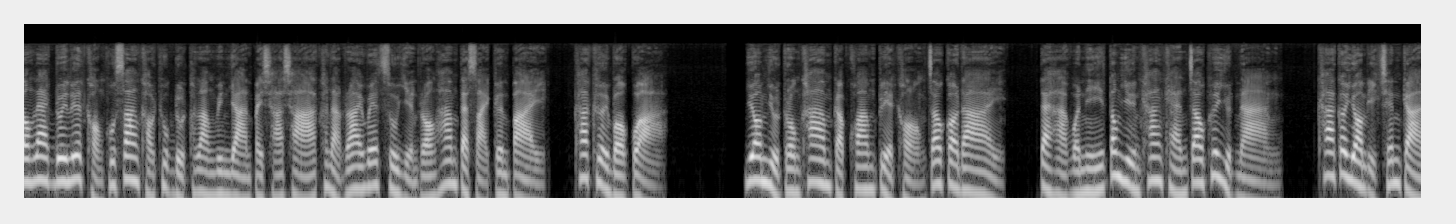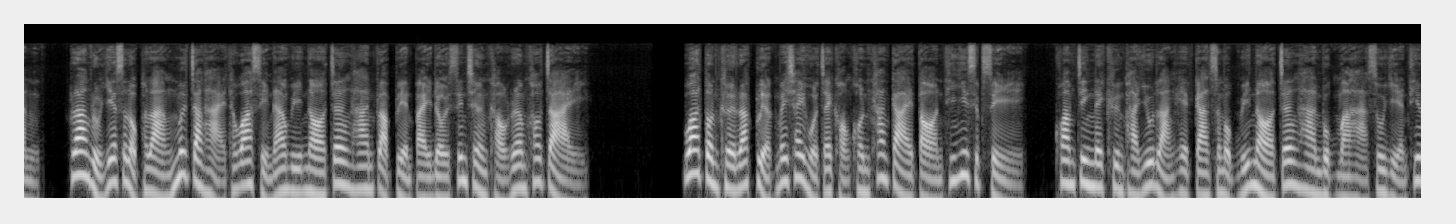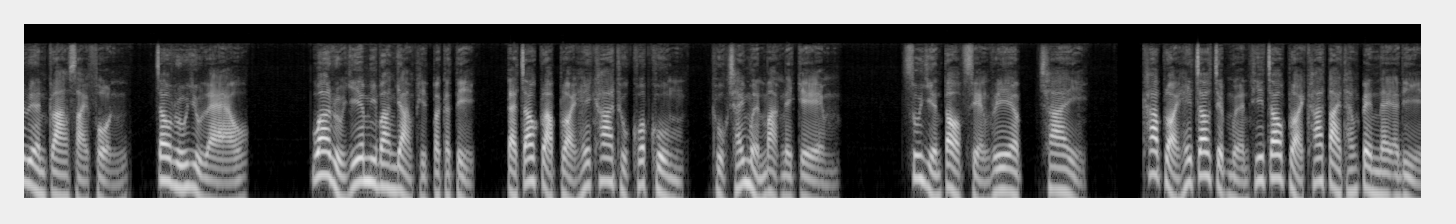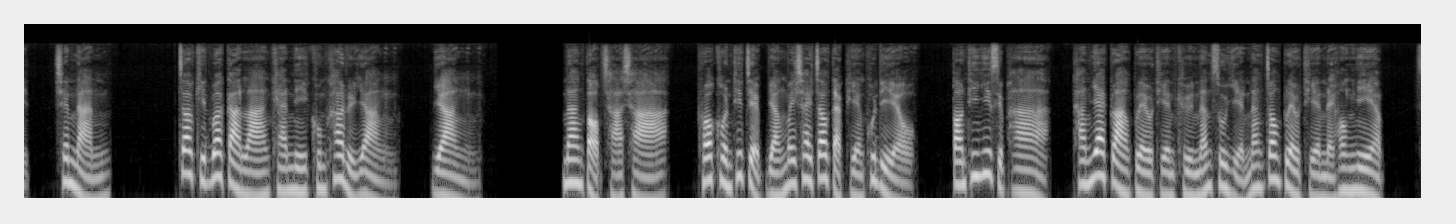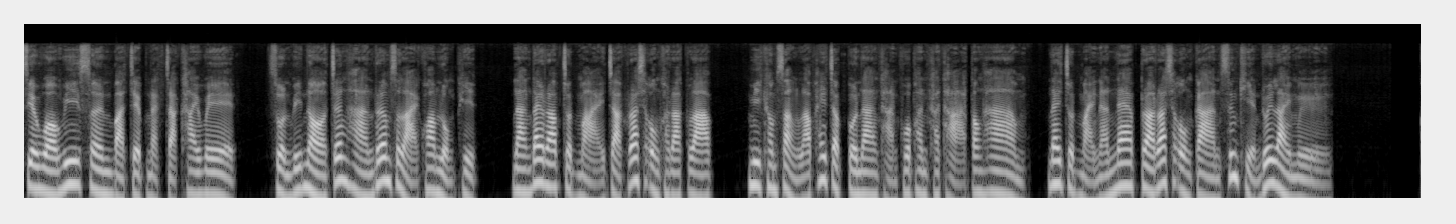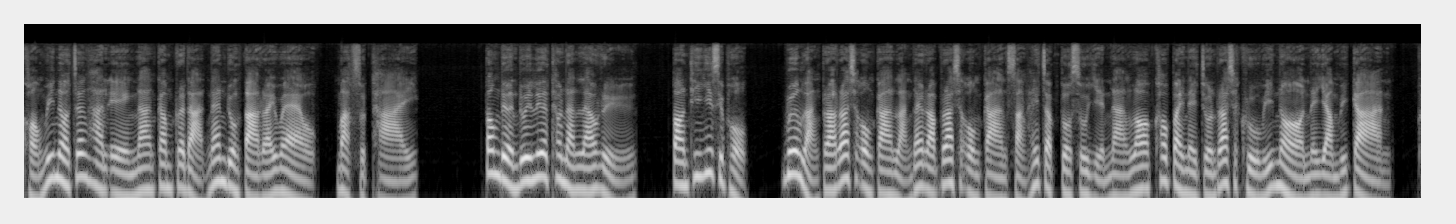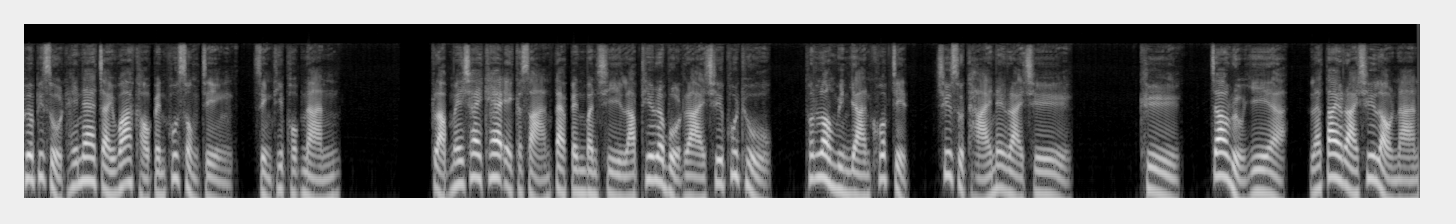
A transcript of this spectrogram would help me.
ต้องแลกด้วยเลือดของผู้สร้างเขาถูกดูดพลังวิญญาณไปช้าๆ ขนาดร่ายเวทซูเหยียนร้องห้ามแต่สายเกินไป ข้าเคยบอกว่า ยอมอยู่ตรงข้ามกับความเกลียดของเจ้าก็ได้ แต่หากวันนี้ต้องยืนข้างแขนเจ้าเพื่อหยุดนาง ข้าก็ยอมอีกเช่นกัน ร่างหรูเย่สลบพลังเมื่อจางหายทว่าสีหน้าวีนอเจิ้งฮานกลับเปลี่ยนไปโดยสิ้นเชิงเขาเริ่มเข้าใจ ว่าตนเคยรักเปลือกไม่ใช่หัวใจของคนข้างกายตอนที่ 24 ความจริงในคืนพายุหลังเหตุการณ์สงบวินอเจิ้งฮานบุกมาหาซูเหยียนที่เรือนกลางสายฝน เจ้ารู้อยู่แล้ว ว่าหรูเย่มีบางอย่างผิดปกติ แต่เจ้ากลับปล่อยให้ข้าถูกควบคุม ถูกใช้เหมือนหมากในเกมซูเหยียนตอบเสียงเรียบ ใช่ข้าปล่อยให้เจ้าเจ็บเหมือนที่เจ้าปล่อยข้าตายทั้งเป็นในอดีต เช่นนั้น เจ้าคิดว่าการล้างแค้นนี้คุ้มค่าหรือยัง ยัง นางตอบช้าๆ เพราะคนที่เจ็บยังไม่ใช่เจ้าแต่เพียงผู้เดียว ตอนที่ 25 ทางแยกกลางเปลวเทียนคืนนั้นซูเหยียนนั่งจ้องเปลวเทียนในห้องเงียบ เซียววอวีเซินบาดเจ็บหนักจากค่ายเวท ส่วนวินอเจิ้งหานเริ่มสลายความหลงผิด นางได้รับจดหมายจากราชองครักษ์ลับ มีคำสั่งลับให้จับตัวนางฐานพัวพันคาถาต้องห้าม ในจดหมายนั้นแนบปราราชองค์การซึ่งเขียนด้วยลายมือ ของวินอเจิ้งฮานเองนางกำกระดาษแน่นดวงตาไร้แวว หมากสุดท้าย ต้องเดินด้วยเลือดเท่านั้นแล้วหรือ ตอนที่ 26 เบื้องหลังปราราชองค์การหลังได้รับราชองค์การสั่งให้จับตัวซูเหยียนนางลอบเข้าไปในจวนราชครูวินอในยามวิกาลเพื่อพิสูจน์ให้แน่ใจว่าเขาเป็นผู้ส่งจริง สิ่งที่พบนั้น กลับไม่ใช่แค่เอกสารแต่เป็นบัญชีลับที่ระบุรายชื่อผู้ถูก ทดลองวิญญาณควบจิต ชื่อสุดท้ายในรายชื่อ คือ เจ้าหรูเยียและใต้รายชื่อเหล่านั้น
